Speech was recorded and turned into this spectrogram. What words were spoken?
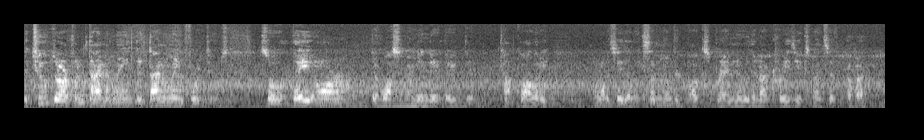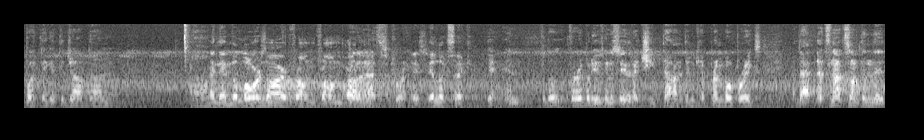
the tubes are from Diamond Lane. They're Diamond Lane fork tubes. So they are, they're awesome. I mean, they're, they're, they're top quality. I want to say they're like 700 bucks brand new. They're not crazy expensive. Okay. But they get the job done. And then the lowers are from from. Arlen Ness, correct. It, it looks sick. Yeah, and for those, for everybody who's going to say that I cheaped out and didn't get Brembo brakes, that that's not something that.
